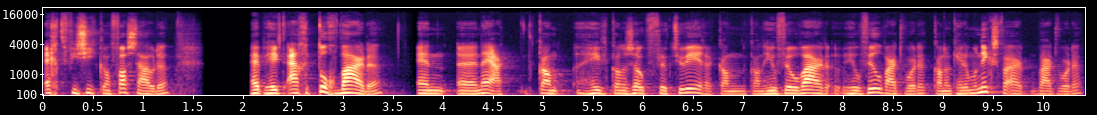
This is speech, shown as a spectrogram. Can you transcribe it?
echt fysiek kan vasthouden, heb, heeft eigenlijk toch waarde. En eh, nou ja, kan, heeft, kan dus ook fluctueren. Kan, kan heel, veel waarde, heel veel waard worden, kan ook helemaal niks waard, waard worden.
